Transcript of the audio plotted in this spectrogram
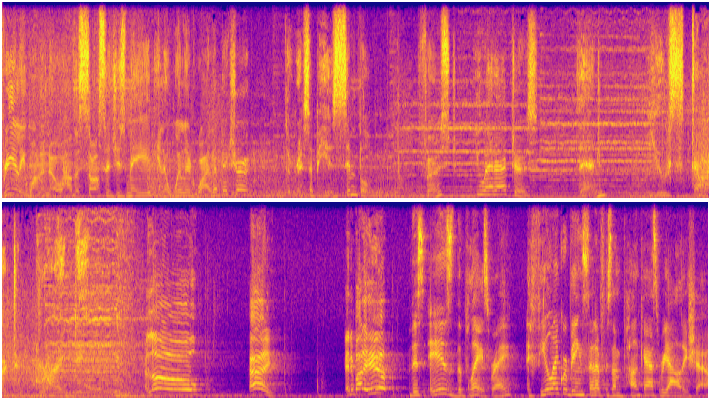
really want to know how the sausage is made in a Willard Wyler picture, the recipe is simple. First, you add actors. Then, you start grinding. Hello? Hey, anybody here? This is the place, right? I feel like we're being set up for some punk ass reality show.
